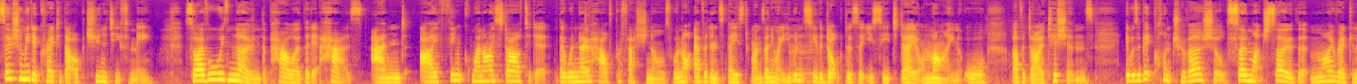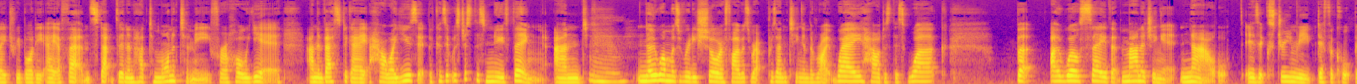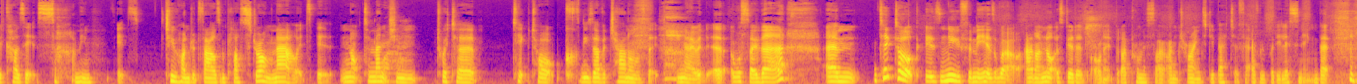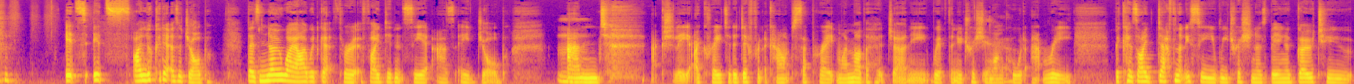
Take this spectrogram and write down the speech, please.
social media created that opportunity for me. So I've always hmm. known mm. the power that it has. And I think when I started it, there were no health professionals, were not evidence based ones anyway. You mm. wouldn't see the hmm. doctors that you see today online or other dietitians it was a bit controversial, so much so that my regulatory body, AFN, stepped in and had to monitor me for a whole year and investigate how I use it because it was just this new thing. And mm. no one was really sure if I was representing in the right way. How does this work? But I will say that managing it now is extremely difficult because it's, I mean, it's 200,000 plus strong now. It's it, not to mention wow. Twitter TikTok, these other channels that you know are also there. Um, TikTok is new for me as well, and I'm not as good at, on it, but I promise I, I'm trying to do better for everybody listening. But it's it's I look at it as a job. There's no way I would get through it if I didn't see it as a job. Mm. And actually, I created a different account to separate my motherhood journey with the nutrition yeah. one called At Re, because I definitely see nutrition as being a go-to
